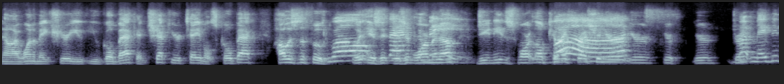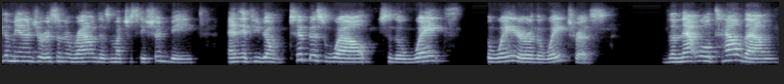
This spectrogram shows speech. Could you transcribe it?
Now, I want to make sure you you go back and check your tables. Go back. How is the food? Well, is it is it warm enough? Do you need some more? Oh, can I freshen But- your your your your But maybe the manager isn't around as much as he should be. And if you don't tip as well to the waits, the the waiter or the waitress, then that will tell them,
